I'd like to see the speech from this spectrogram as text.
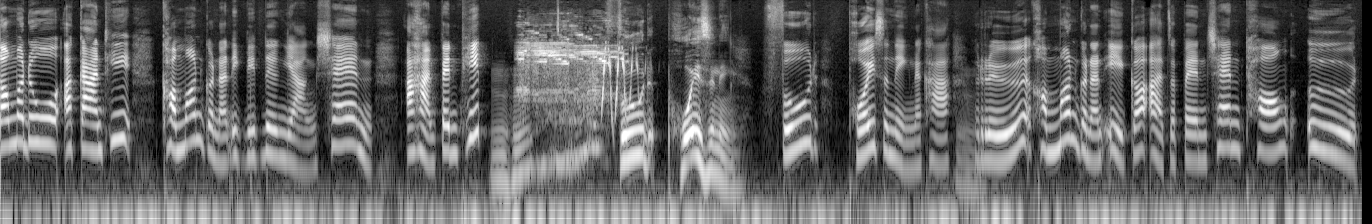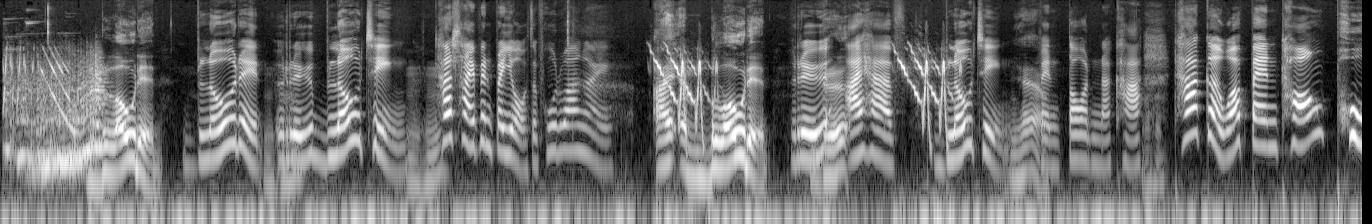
ลองมาดูอาการที่ common กว่านั้นอีกนิดนึงอย่างเช่น อาหารเป็นพิษ Food poisoning. Food poisoning นะคะ หรือ common กว่านั้นอีกก็อาจจะเป็นเช่นท้องอืด Bloated. bloated หรือ bloating ถ้าใช้เป็นประโยคจะพูดว่าไง I am bloated. หรือหรือ I have bloating Yeah เป็นต้นนะคะ ถ้าเกิดว่าเป็นท้องผู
